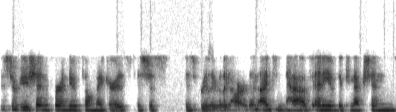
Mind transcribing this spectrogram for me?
Distribution for a new filmmaker is, is just is really, really hard. And I didn't have any of the connections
